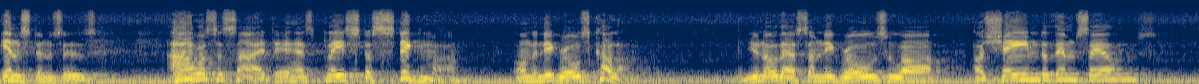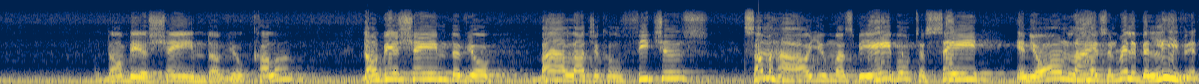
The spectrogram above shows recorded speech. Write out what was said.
instances, our society has placed a stigma on the Negro's color. And you know there are some Negroes who are ashamed of themselves. But don't be ashamed of your color. Don't be ashamed of your biological features. Somehow you must be able to say in your own lives and really believe it,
